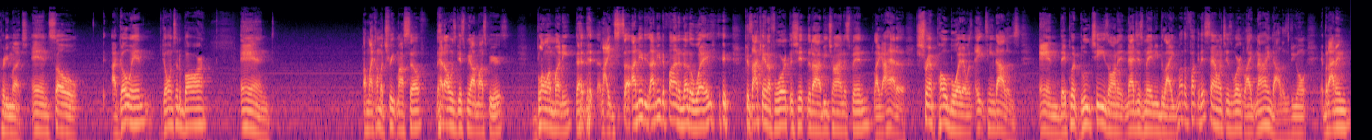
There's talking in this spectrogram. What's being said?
pretty much. And so I go in, go into the bar and I'm like, I'm gonna treat myself. That always gets me out my spirits. blowing money. That, that like so I need to, I need to find another way because I can't afford the shit that I be trying to spend. Like I had a shrimp po' boy that was eighteen dollars, and they put blue cheese on it, and that just made me be like, motherfucker, this sandwich is worth like nine dollars if you don't. But I didn't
